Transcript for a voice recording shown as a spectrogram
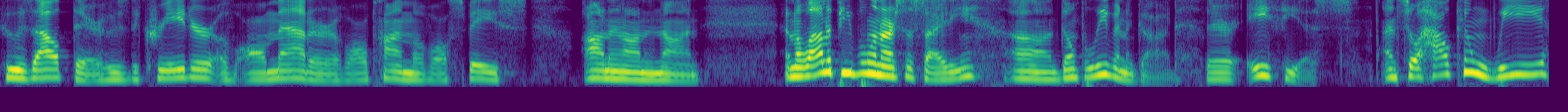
who is out there, who's the creator of all matter, of all time, of all space, on and on and on. And a lot of people in our society uh, don't believe in a God. They're atheists. And so, how can we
